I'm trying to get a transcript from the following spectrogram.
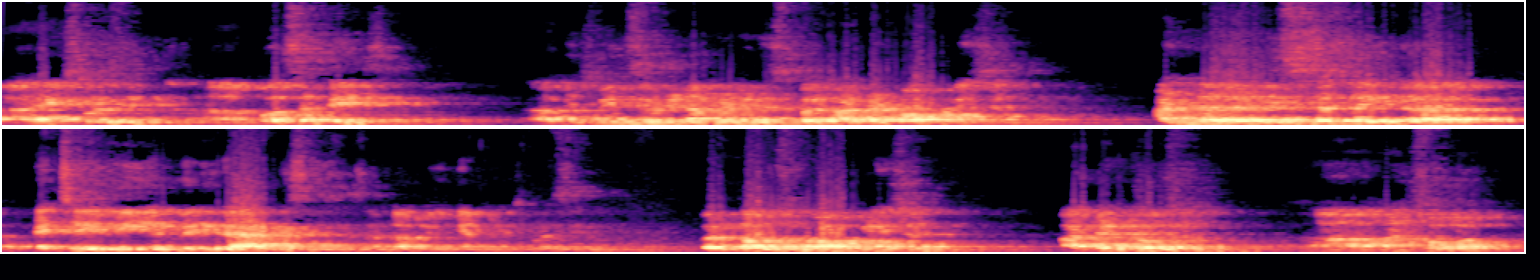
uh, expressed in percentage, which means your denominator is per 100 population. And uh, diseases like uh, HIV and very rare diseases and all, you can express in per thousand population or 10,000 uh, and so on.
